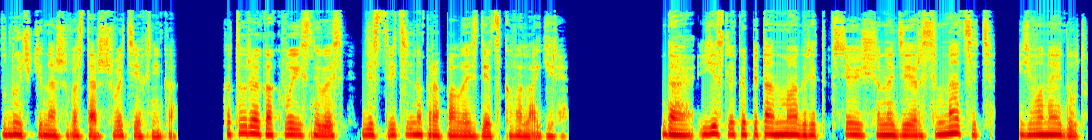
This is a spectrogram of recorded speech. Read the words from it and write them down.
внучки нашего старшего техника, которая, как выяснилось, действительно пропала из детского лагеря. Да, если капитан Магрит все еще на ДР-17, его найдут.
